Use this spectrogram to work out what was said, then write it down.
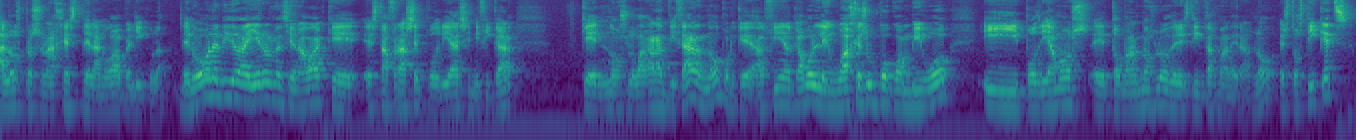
a los personajes de la nueva película. De nuevo en el vídeo de ayer os mencionaba que esta frase podría significar que nos lo va a garantizar, ¿no? Porque al fin y al cabo el lenguaje es un poco ambiguo y podríamos eh, tomárnoslo de distintas maneras, ¿no? Estos tickets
